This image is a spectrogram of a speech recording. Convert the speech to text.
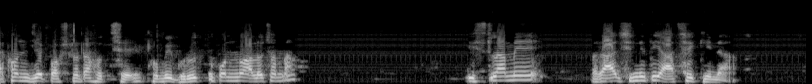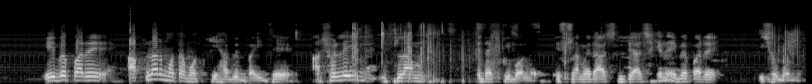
এখন যে প্রশ্নটা হচ্ছে খুবই গুরুত্বপূর্ণ আলোচনা ইসলামে রাজনীতি আছে কিনা এই ব্যাপারে আপনার মতামত কি হাবিব ভাই যে আসলেই ইসলাম এটা কি বলে ইসলামে রাজনীতি আছে কিনা এই ব্যাপারে কিছু বলুন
